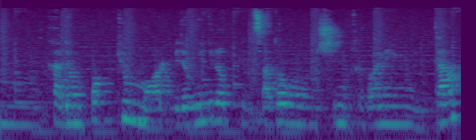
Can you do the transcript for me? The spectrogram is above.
mm, cade un po' più morbido quindi l'ho pensato con un cinturone in vita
